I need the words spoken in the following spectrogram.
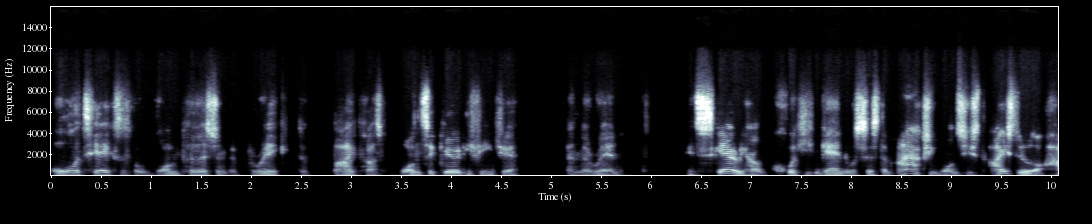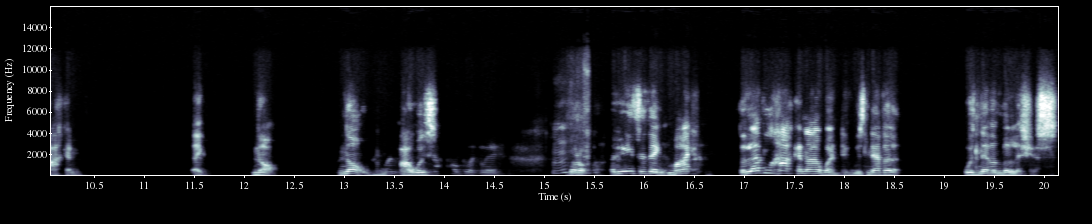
All it takes is for one person to break, to bypass one security feature, and they're in. It's scary how quick you can get into a system. I actually once used to, I used to do a lot of hacking. Like, not, not, I was, publicly. no, no, but here's the thing: my the level of hacking I went to was never was never malicious.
